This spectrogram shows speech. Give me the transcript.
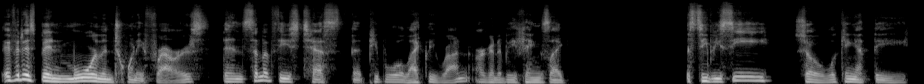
If it has been more than 24 hours, then some of these tests that people will likely run are going to be things like CBC, so looking at the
